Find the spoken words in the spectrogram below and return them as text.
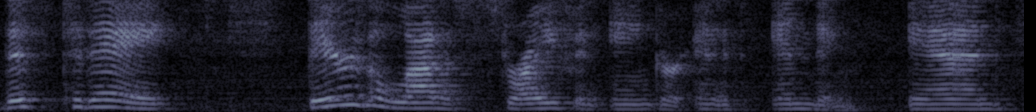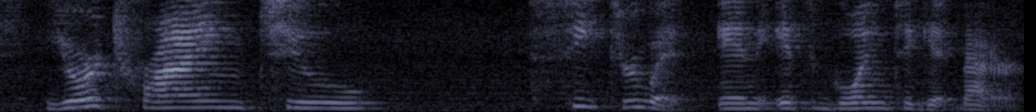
this today, there's a lot of strife and anger, and it's ending. And you're trying to see through it, and it's going to get better.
